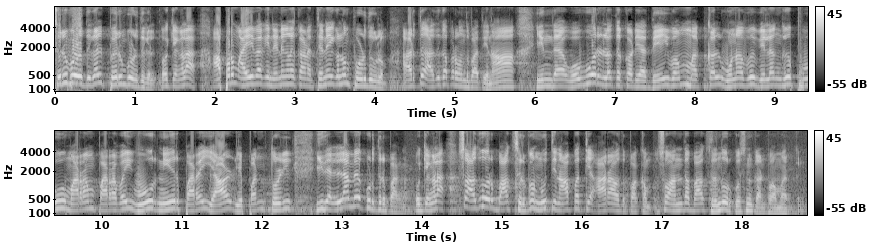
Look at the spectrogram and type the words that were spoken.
சிறுபொழுதுகள் பெரும்பொழுதுகள். ஓகேங்களா? அப்புறம் ஐவகை நிலங்களுக்கான திணைகளும் பொழுதுகளும். அடுத்து அதுக்கப்புறம் வந்து பார்த்தீங்கன்னா இந்த ஒவ்வொரு நிலத்துக்குடைய தெய்வம் மக்கள் உணவு விலங்கு பூ மரம் பறவை ஊர் நீர் பறை யாழ் பண் தொழில் இது எல்லாமே கொடுத்துருப்பாங்க. ஓகேங்களா? ஸோ அது ஒரு பாக்ஸ் இருக்கும். நூற்றி நாற்பத்தி ஆறாவது பக்கம். ஸோ அந்த பாக்ஸ்லேருந்து ஒரு கொஸ்டின் கன்ஃபார்மாக இருக்குது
